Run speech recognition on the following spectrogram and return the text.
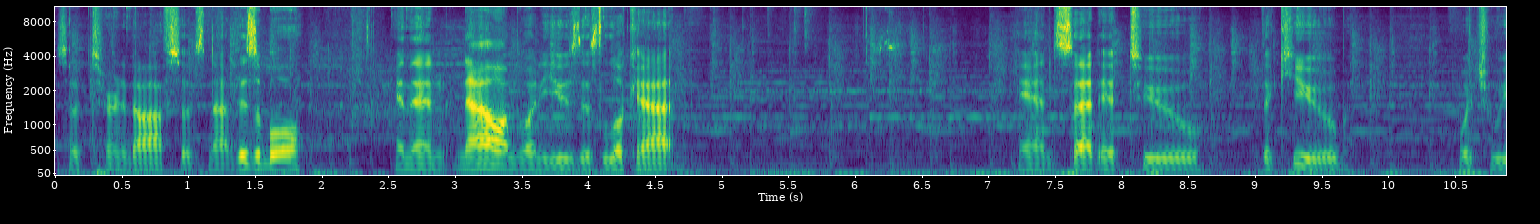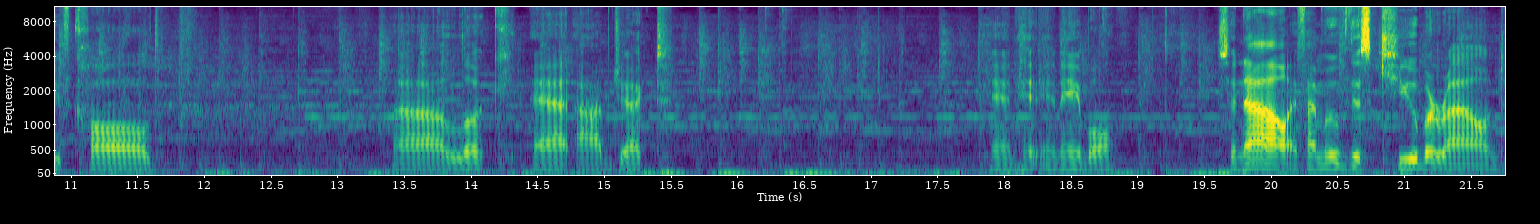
so turn it off so it's not visible and then now I'm going to use this look at and set it to the cube which we've called uh, look at object and hit enable so now if I move this cube around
